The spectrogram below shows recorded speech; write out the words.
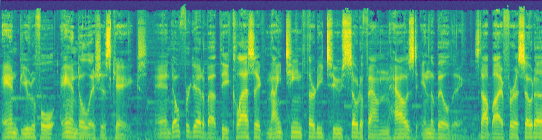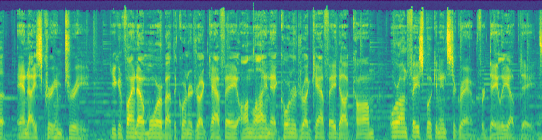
and beautiful and delicious cakes. And don't forget about the classic 1932 soda fountain housed in the building. Stop by for a soda and ice cream treat. You can find out more about the Corner Drug Cafe online at cornerdrugcafe.com or on Facebook and Instagram for daily updates.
